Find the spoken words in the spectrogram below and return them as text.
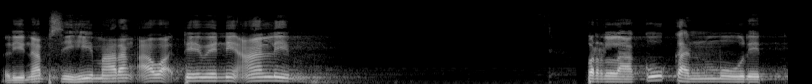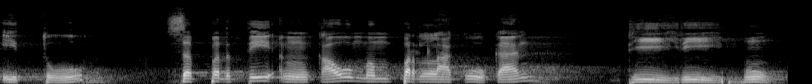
Linapsihi marang awak dhewe ni alim. Perlakukan murid itu seperti engkau memperlakukan dirimu.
